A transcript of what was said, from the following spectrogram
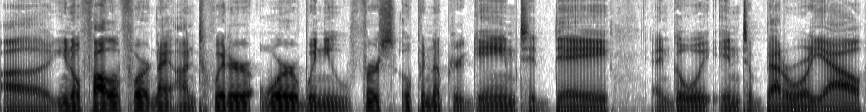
uh, you know, follow Fortnite on Twitter or when you first open up your game today, and go into battle royale.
